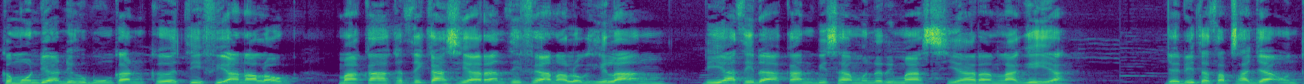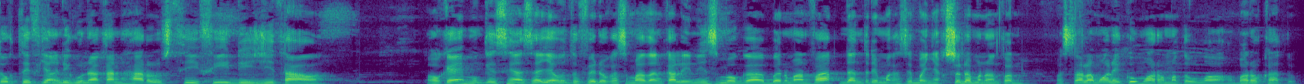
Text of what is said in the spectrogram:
kemudian dihubungkan ke TV analog, maka ketika siaran TV analog hilang, dia tidak akan bisa menerima siaran lagi ya. Jadi tetap saja untuk TV yang digunakan harus TV digital. Oke, mungkin sekian saja untuk video kesempatan kali ini. Semoga bermanfaat dan terima kasih banyak sudah menonton. Wassalamualaikum warahmatullahi wabarakatuh.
